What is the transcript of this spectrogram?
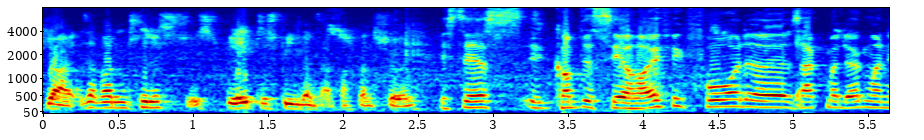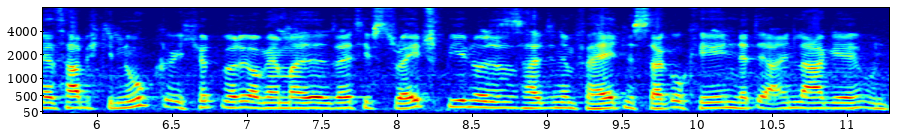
ja, ist aber ein schönes, belebtes Spiel, ganz einfach, ganz schön. Ist das, kommt es sehr häufig vor oder sagt man irgendwann, jetzt habe ich genug, ich würde irgendwann mal relativ straight spielen oder ist es halt in einem Verhältnis, sag okay, nette Einlage und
